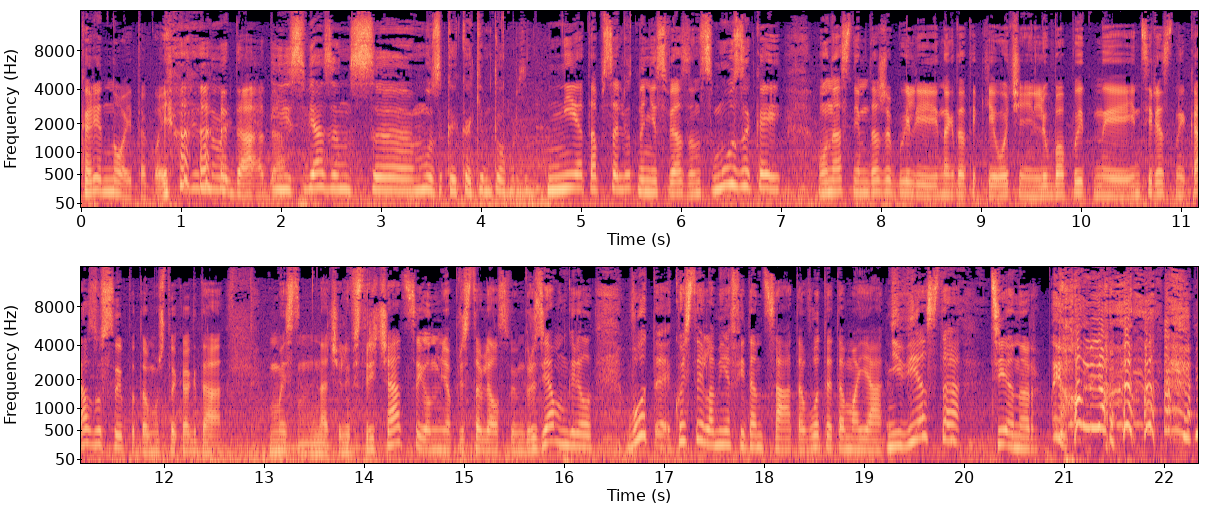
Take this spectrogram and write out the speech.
Коренной такой. Коренной. да, да. И связан с э, музыкой каким-то образом? Нет, абсолютно не связан с музыкой. У нас с ним даже были иногда такие очень очень любопытные, интересные казусы, потому что когда мы начали встречаться, и он меня представлял своим друзьям, он говорил, вот, э, questa è fidanzata, вот это моя невеста, тенор. И он меня... И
